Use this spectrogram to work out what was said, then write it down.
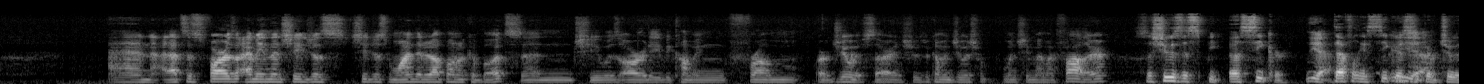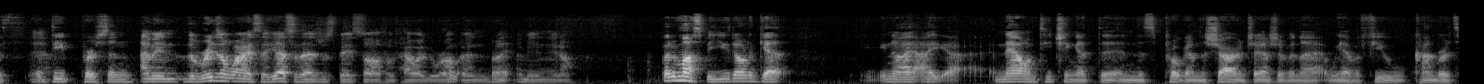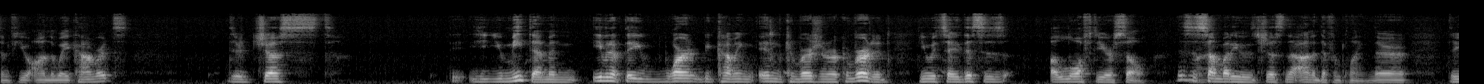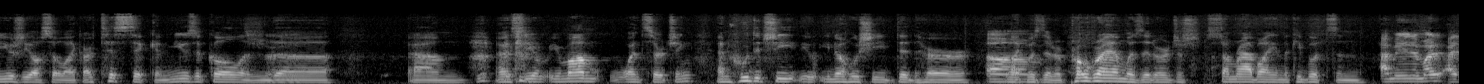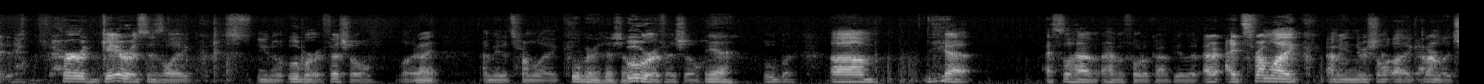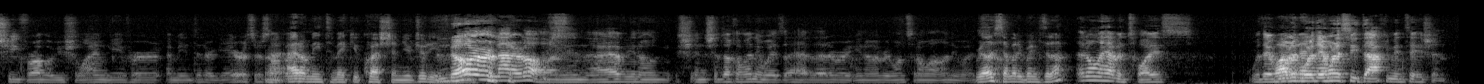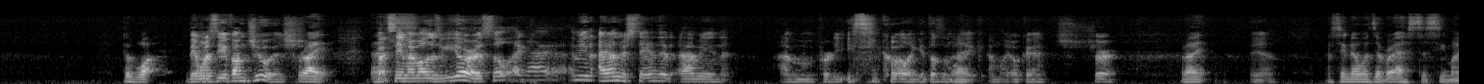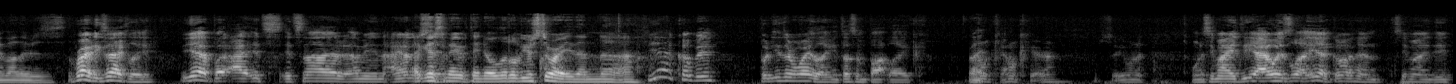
and that's as far as I mean. Then she just she just winded it up on a kibbutz, and she was already becoming from or Jewish. Sorry, she was becoming Jewish when she met my father. So she was a, spe- a seeker. Yeah. Definitely a seeker, a seeker of truth. Yeah. A deep person. I mean, the reason why I say yes to that is just based off of how I grew up. And, right. I mean, you know. But it must be. You don't get. You know, I, I uh, now I'm teaching at the in this program, the Shar and Shayashav, and I, we have a few converts and a few on the way converts. They're just you meet them, and even if they weren't becoming in conversion or converted, you would say this is a loftier soul. This is somebody who's just on a different plane. They're they're usually also like artistic and musical and sure. uh, Um, uh, so your, your mom went searching, and who did she? You, you know who she did her? like, Um, was it a program? Was it or just some rabbi in the kibbutz? And I mean, it might. I, her geirus is like, you know, Uber official. Like, right, I mean, it's from like Uber official. Uber official. Yeah, Uber. Um, yeah. I still have I have a photocopy of it. I, it's from like I mean Yerushalayim, like I don't know the chief of Yerushalayim gave her I mean did her geirus or right. something. I don't mean to make you question your Judaism. No, no, no, not at all. I mean, I have you know in shidduchim anyways. I have that every you know every once in a while anyways. Really, so. somebody brings it up. It only happened twice. Where they Why want where they want to see documentation. But what? They want to see if I'm Jewish. Right. But say my mother's a Giora, so like I, I mean I understand it. I mean I'm a pretty easy core. Like it doesn't Right. like I'm like okay sure Right. yeah I see. No one's ever asked to see my mother's. right exactly yeah. But I, it's it's not. I mean I I guess maybe if they know a little of your story, then uh, Yeah, it could be. But either way, like it doesn't bot like I, Right. don't, I don't care. So you want to want to see my ID? I always like yeah, go ahead and see my ID.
